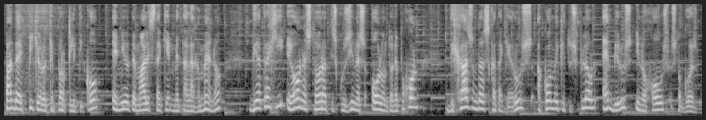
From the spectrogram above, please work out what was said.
Πάντα επίκαιρο και προκλητικό, ενίοτε μάλιστα και μεταλλαγμένο, διατρέχει αιώνες τώρα τις κουζίνες όλων των εποχών, διχάζοντας κατά καιρούς ακόμη και τους πλέον έμπειρους ινοχώους στον κόσμο.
